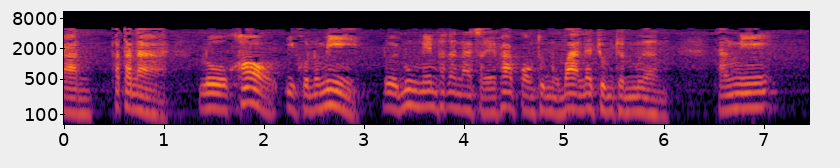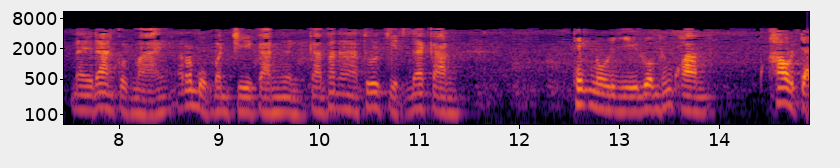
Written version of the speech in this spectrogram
การพัฒนา local economy โดยมุ่งเน้นพัฒนาศักยภาพกองทุนหมู่บ้านและชุมชนเมือง ทั้งนี้ในด้านกฎหมาย ระบบบัญชีการเงิน การพัฒนาธุรกิจและการ เทคโนโลยีรวมถึงความเข้าใจ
